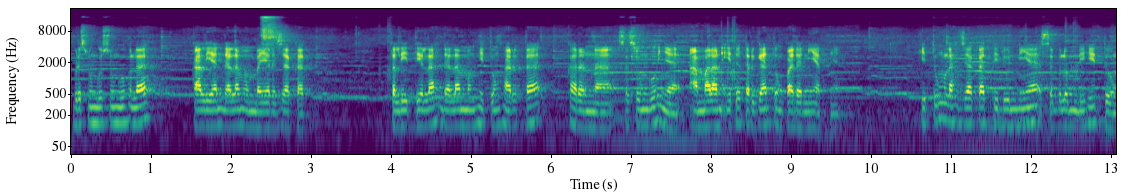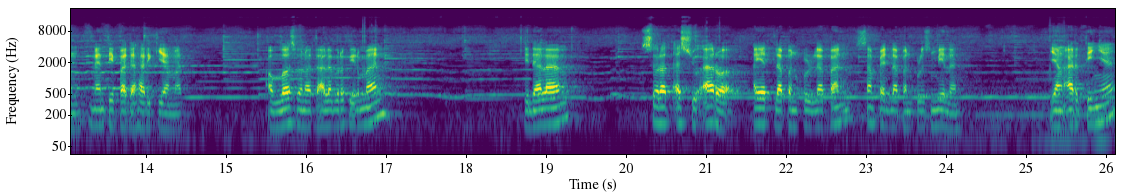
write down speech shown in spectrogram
Bersungguh-sungguhlah kalian dalam membayar zakat Telitilah dalam menghitung harta karena sesungguhnya amalan itu tergantung pada niatnya. Hitunglah zakat di dunia sebelum dihitung nanti pada hari kiamat. Allah SWT berfirman di dalam surat Asy-Syu'ara ayat 88 sampai 89 yang artinya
